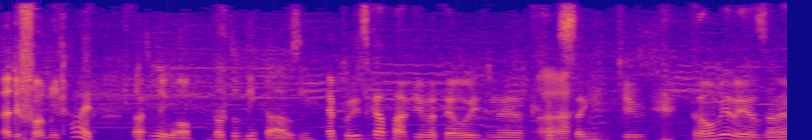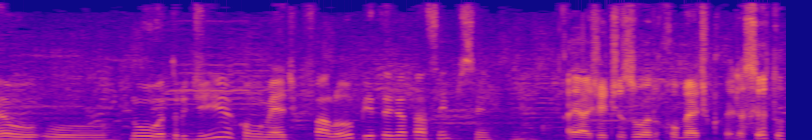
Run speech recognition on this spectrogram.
é de família. Ah, tá tudo igual, tá tudo em casa. É por isso que ela tá viva até hoje, né? Tá sangue ativo. Então, beleza, né? O, o, no outro dia, como o médico falou, o Peter já tá 100%. Né? Aí a gente zoando com o médico, ele acertou.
